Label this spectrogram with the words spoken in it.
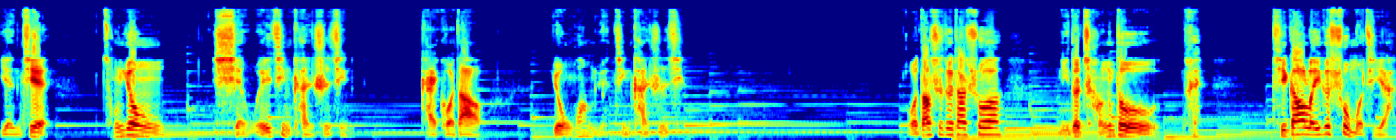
眼界从用显微镜看事情，开阔到用望远镜看事情。我当时对他说：“你的程度，”提高了一个数目级啊！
